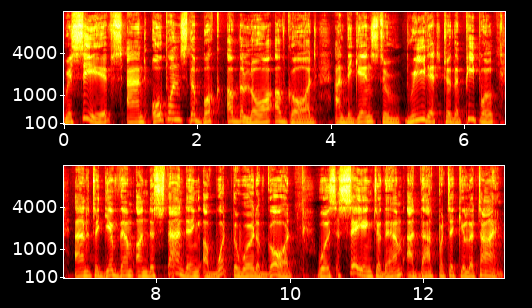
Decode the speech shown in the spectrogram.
receives and opens the book of the law of God and begins to read it to the people and to give them understanding of what the word of God was saying to them at that particular time.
